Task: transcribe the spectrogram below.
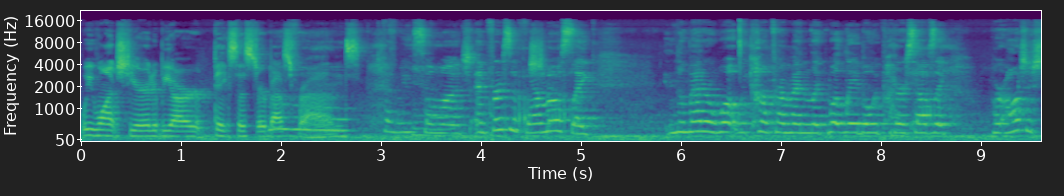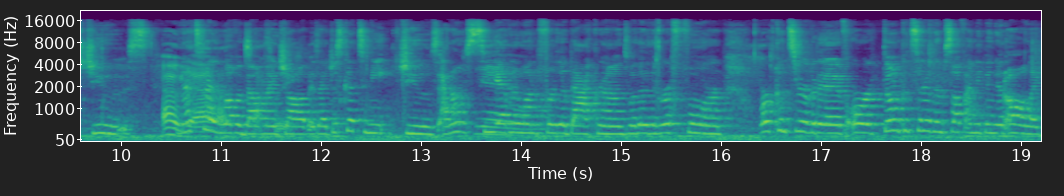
we want Shira to be our big sister, best friends. That means so much. And first and foremost, like, no matter what we come from and like what label we put ourselves, like, we're all just Jews. Oh, and that's yeah, what I love about my job is I just get to meet Jews. I don't see Yeah. everyone for their backgrounds, whether they're reform or conservative or don't consider themselves anything at all. Like,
